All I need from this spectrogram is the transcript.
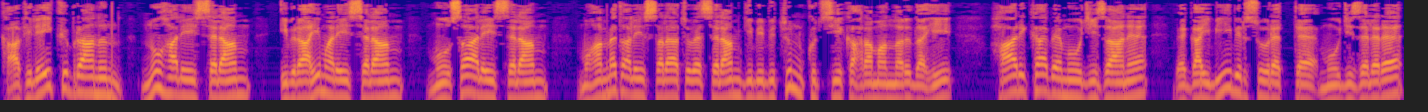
kafile-i kübranın Nuh aleyhisselam, İbrahim aleyhisselam, Musa aleyhisselam, Muhammed aleyhissalatu vesselam gibi bütün kutsi kahramanları dahi harika ve mucizane ve gaybi bir surette mucizelere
